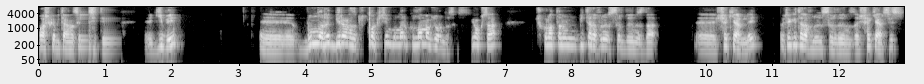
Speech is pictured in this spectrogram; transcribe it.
başka bir tanesi lesitin e, gibi e, bunları bir arada tutmak için bunları kullanmak zorundasınız. Yoksa çikolatanın bir tarafını ısırdığınızda e, şekerli, öteki tarafını ısırdığınızda şekersiz,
